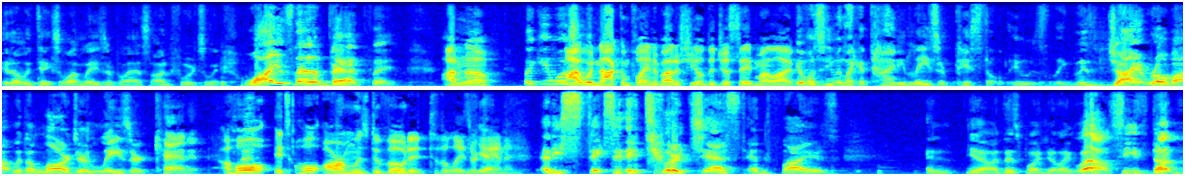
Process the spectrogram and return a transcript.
It only takes one laser blast, unfortunately. Why is that a bad thing? I don't know. Like it was. I would not complain about a shield that just saved my life. It wasn't even like a tiny laser pistol. It was like this giant robot with a larger laser cannon. A whole its whole arm was devoted to the laser Yeah. cannon. And he sticks it into her chest and fires. And you know, at this point, you're like, "Well, she's done,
